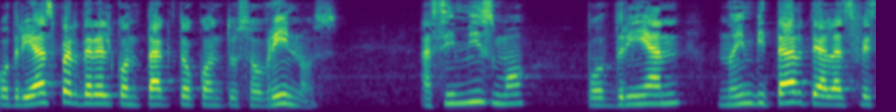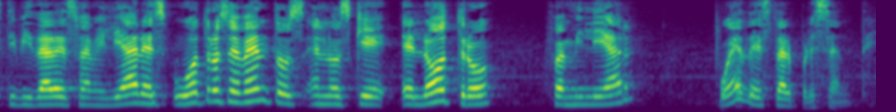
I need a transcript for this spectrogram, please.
podrías perder el contacto con tus sobrinos. Asimismo, podrían no invitarte a las festividades familiares u otros eventos en los que el otro familiar puede estar presente.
